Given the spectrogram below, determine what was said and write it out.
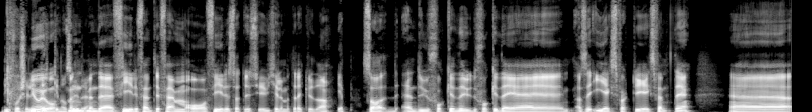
de forskjellige Jo, jo, dekkene osv. men, men det er 455 og 477 km rekkevidde. Yep. Så eh, du får ikke du får ikke det Altså IX40, IX50 eh,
